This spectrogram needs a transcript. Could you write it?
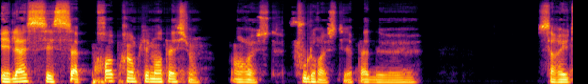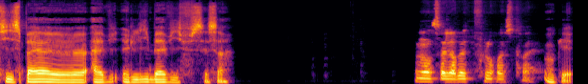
Et là, c'est sa propre implémentation en Rust, full Rust. Il n'y a pas de... Ça réutilise pas libavif, c'est ça? Non, ça a l'air d'être full Rust, ouais. Ok.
